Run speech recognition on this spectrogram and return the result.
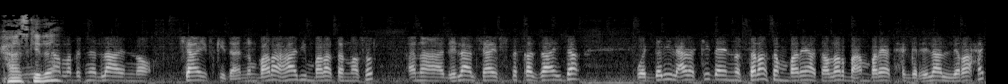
حاس إن شاء كذا الله بإذن الله إنه شايف كذا. إن المباراة هذه مباراة النصر. أنا الهلال شايف ثقة زايدة. والدليل على كذا إنه الثلاث مباريات أو الأربع مباريات حق الهلال اللي راحت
